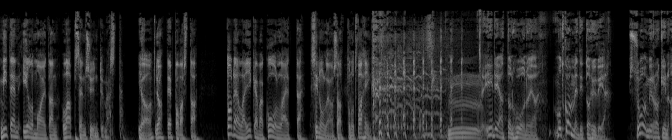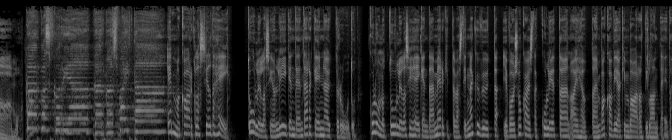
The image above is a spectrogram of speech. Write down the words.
Miten ilmoitan lapsen syntymästä? Joo. No, Teppo vastaa. Todella ikävä kuulla, että sinulle on sattunut vahinko. Mm, ideat on huonoja, mutta kommentit on hyviä. Suomirokin aamu. Karklas korjaa, Karklas vaihtaa. Emma Karklassilta hei. Tuulilasi on liikenteen tärkein näyttöruutu. Kulunut tuulilasi heikentää merkittävästi näkyvyyttä ja voi sokaista kuljettajan aiheuttaen vakaviakin vaaratilanteita.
